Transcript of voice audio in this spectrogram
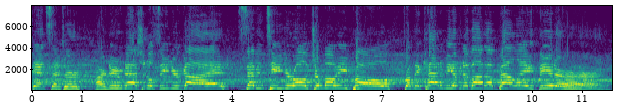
Dance Center, our new national senior guy, 17 year old Jamoni Poe from the Academy of Nevada Ballet Theater.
